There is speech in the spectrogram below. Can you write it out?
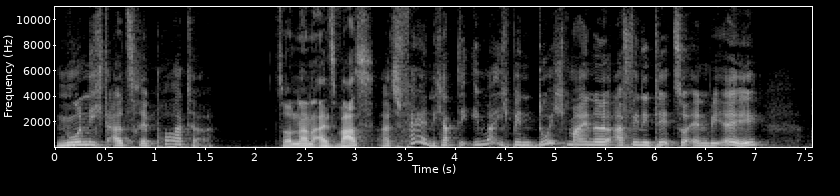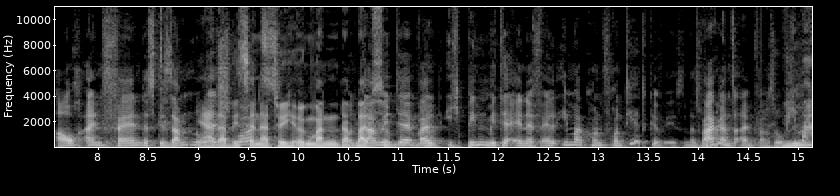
nur nicht als Reporter. Sondern als was? Als Fan. Ich habe die immer, ich bin durch meine Affinität zur NBA auch ein Fan des gesamten Ja, da bist du natürlich irgendwann, da bleibst du. Der, weil ich bin mit der NFL immer konfrontiert gewesen. Das war ganz einfach so. Wie, ma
